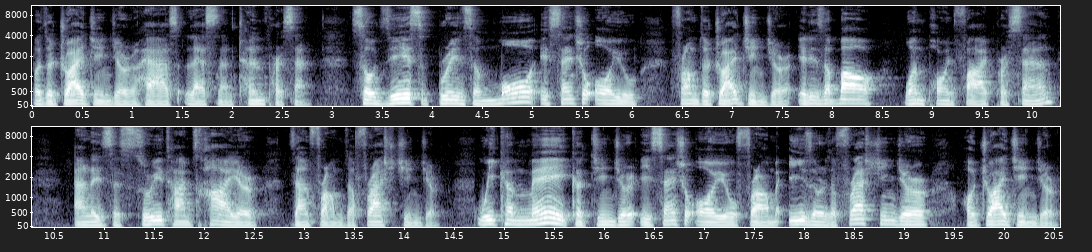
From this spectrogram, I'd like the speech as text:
but the dry ginger has less than 10%. So this brings a more essential oil from the dry ginger. It is about 1.5% and it's three times higher than from the fresh ginger. We can make ginger essential oil from either the fresh ginger or dry ginger.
